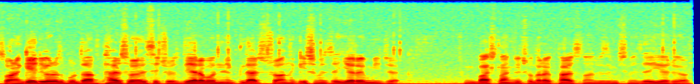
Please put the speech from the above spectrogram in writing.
Sonra geliyoruz buradan personel seçiyoruz. Diğer abonelikler şu anlık işimize yaramayacak. Çünkü başlangıç olarak personel bizim işimize yarıyor.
